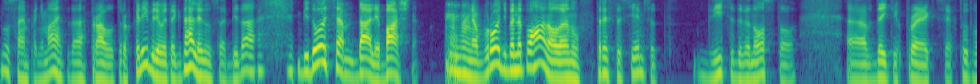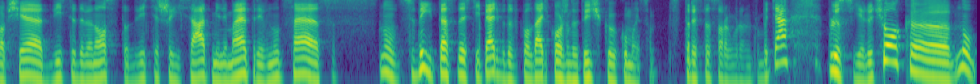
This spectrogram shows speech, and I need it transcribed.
ну, самі розумієте, да, правило трьох калібрів і так далі. Ну, це біда. Бідося. Далі, башня. Вроді би непогано, але ну, 370. 290 е, в деяких проекціях. Тут взагалі 290-260 мм. Ну, це ну, сюди і Т-105 буде вкладати кожною тичкою кумисом з 340 бронепробиття. Плюс є лючок. Ну,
